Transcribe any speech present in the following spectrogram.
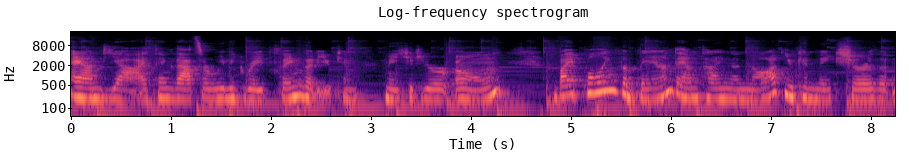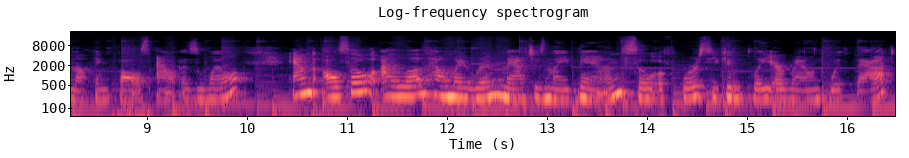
And yeah, I think that's a really great thing that you can make it your own. By pulling the band and tying a knot, you can make sure that nothing falls out as well. And also, I love how my rim matches my band, so of course you can play around with that.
